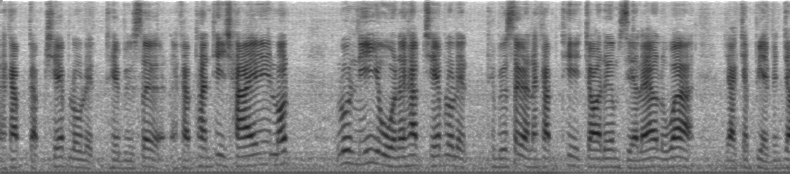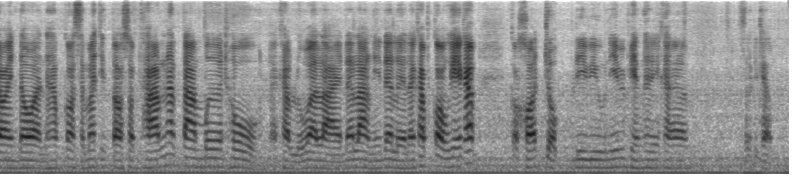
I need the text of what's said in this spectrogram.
นะครับกับเชฟโรเลตเทบิลเซอร์นะครับท่านที่ใช้รถรุ่นนี้อยู่นะครับเชฟโรเลตเทบิลเซอร์นะครับที่จอเดิมเสียแล้วหรือว่าอยากจะเปลี่ยนเป็นจอแอนดรอยนะครับก็สามารถติดต่อสอบถามนะครับตามเบอร์โทรนะครับหรือว่าไลน์ด้านล่างนี้ได้เลยนะครับก็โอเคครับ ก็ขอจบรีวิวนี้ไปเพียงเท่านี้ครับ สวัสดีครับ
